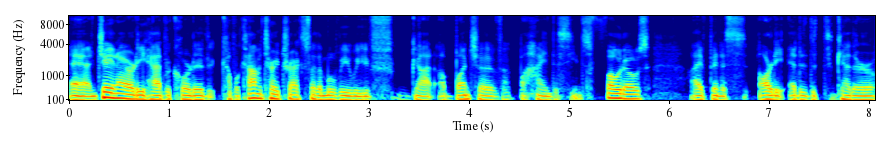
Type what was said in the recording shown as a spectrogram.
And Jay and I already had recorded a couple commentary tracks for the movie. We've got a bunch of behind the scenes photos. I've been already edited together,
